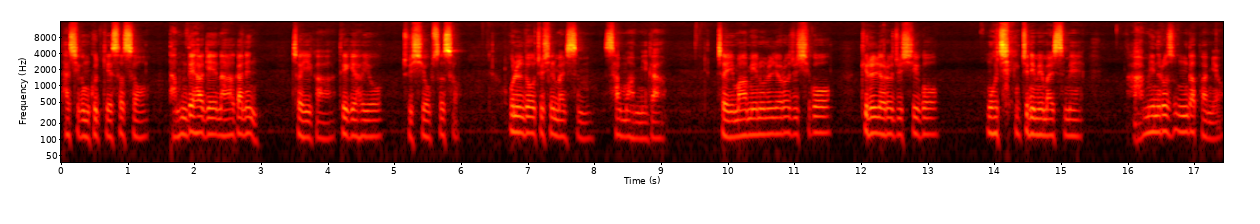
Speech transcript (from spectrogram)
다시금 굳게 서서 담대하게 나아가는 저희가 되게 하여 주시옵소서. 오늘도 주실 말씀 사모합니다. 저희 마음의 눈을 열어주시고 귀를 열어주시고 오직 주님의 말씀에 아멘으로 응답하며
